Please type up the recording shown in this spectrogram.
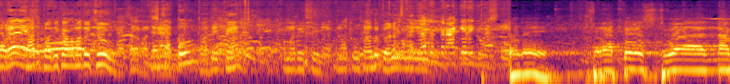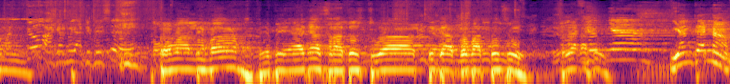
Satu dua tiga koma tujuh. Satu dua tiga koma tujuh. Satu dua enam koma lima. Oke, 126,5 DBA-nya 102,3,7. Terima kasih. Yang keenam,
